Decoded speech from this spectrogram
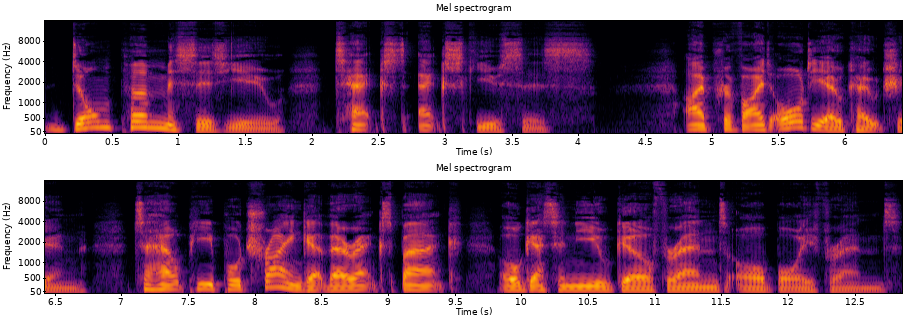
Dumper Misses You Text Excuses. I provide audio coaching to help people try and get their ex back or get a new girlfriend or boyfriend.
